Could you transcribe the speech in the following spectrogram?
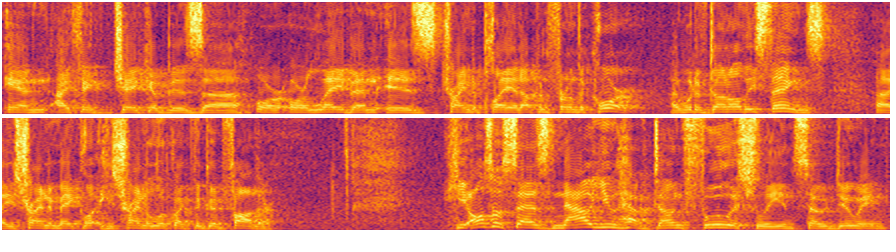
and I think Jacob is, uh, or, or Laban is trying to play it up in front of the court. I would have done all these things. Uh, he's trying to make, he's trying to look like the good father. He also says, now you have done foolishly in so doing,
